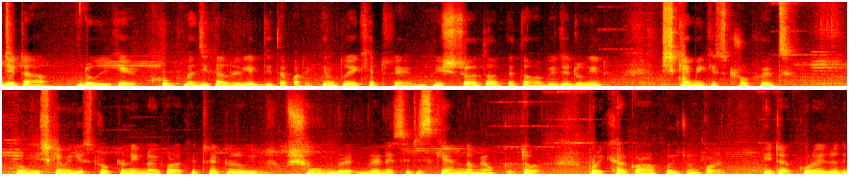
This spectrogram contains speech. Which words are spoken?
যেটা রুগীকে খুব ম্যাজিক্যাল রিলিফ দিতে পারে। কিন্তু এক্ষেত্রে নিশ্চয়তা পেতে হবে যে রুগীর স্কেমিক স্ট্রোক হয়েছে। এবং ইস্কেমিক স্ট্রোকটা নির্ণয় করার ক্ষেত্রে একটা রোগীর ব্রেন সিটি স্ক্যান নামে একটা পরীক্ষা করার প্রয়োজন পড়ে। এটা করে যদি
